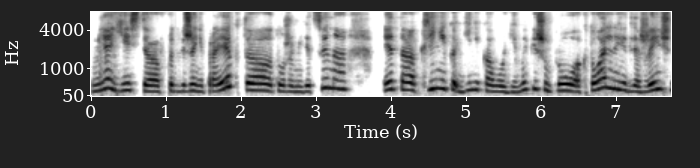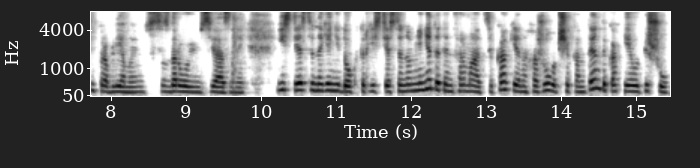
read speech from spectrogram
у меня есть э, в продвижении проект, тоже медицина, это клиника гинекологии. Мы пишем про актуальные для женщин проблемы со здоровьем связанные. Естественно, я не доктор, естественно, у меня нет этой информации, как я нахожу вообще контент и как я его пишу.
